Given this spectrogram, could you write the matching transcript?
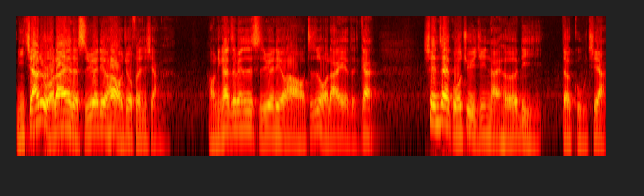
你加入我拉页的十月六号我就分享了，好，你看这边是十月六号，这是我拉页的，你看现在国巨已经来合理的股价，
